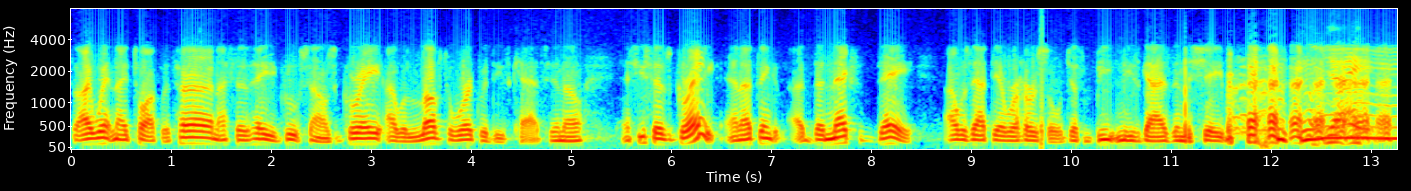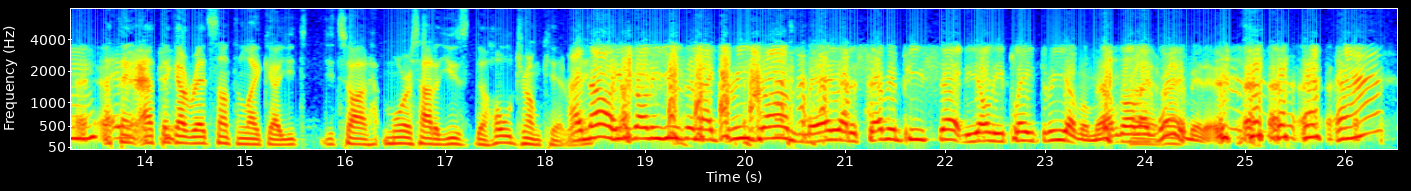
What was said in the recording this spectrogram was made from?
So I went and I talked with her, and I said, "Hey, your group sounds great. I would love to work with these cats," you know. And she says, "Great." And I think uh, the next day I was at their rehearsal, just beating these guys into shape. Yeah, I think I think I read something like uh, you you taught Morris how to use the whole drum kit, right? I know he was only using like three drums, man. He had a seven-piece set, and he only played three of them. I was going Right, like, wait right. a minute.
